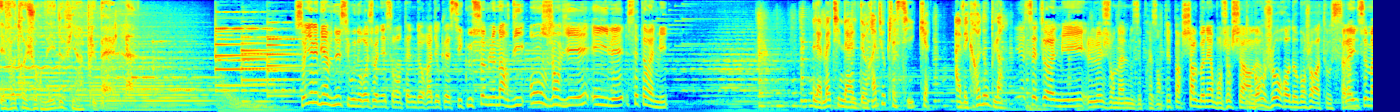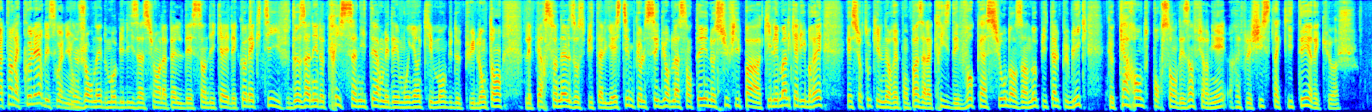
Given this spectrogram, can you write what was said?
Et votre journée devient plus belle. Soyez les bienvenus si vous nous rejoignez sur l'antenne de Radio Classique. Nous sommes le mardi 11 janvier et il est 7h30. La matinale de Radio Classique avec Renaud Blanc. Et à 7h30, le journal nous est présenté par Charles Bonner. Bonjour Charles. Bonjour Renaud, bonjour à tous. À la une ce matin, la colère des soignants. Une journée de mobilisation à l'appel des syndicats et des collectifs. Deux années de crise sanitaire, mais des moyens qui manquent depuis longtemps. Les personnels hospitaliers estiment que le Ségur de la santé ne suffit pas, qu'il est mal calibré et surtout qu'il ne répond pas à la crise des vocations dans un hôpital public que 40% des infirmiers réfléchissent à quitter Eric.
